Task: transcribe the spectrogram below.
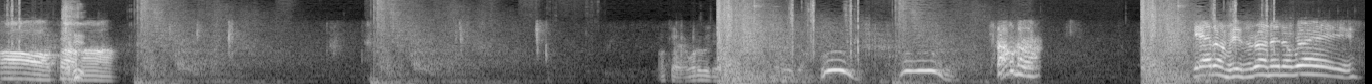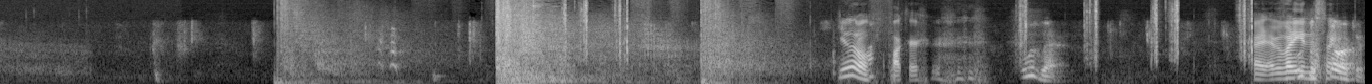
Oh, come on. Okay, what are we doing? What are we doing? Woo! Woo! Get him, he's running away. You little fucker. Who's that? Alright, everybody Who's get the a sniper. skeleton?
